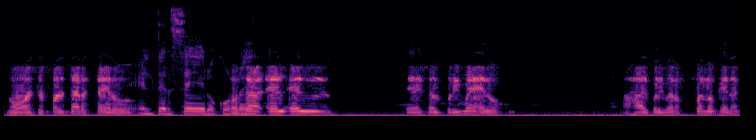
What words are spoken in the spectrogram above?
No, ese fue el tercero. El tercero, correcto. O sea, el, el, es el primero. Ajá, el primero fue lo que en el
